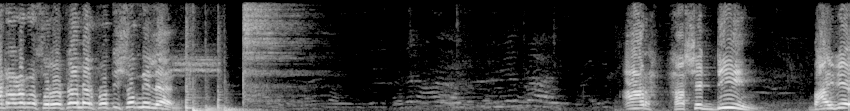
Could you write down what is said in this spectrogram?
আঠারো বছরের প্রেমের প্রতিশোধ নিলেন? আর হাঁসের ডিম, বাইরে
